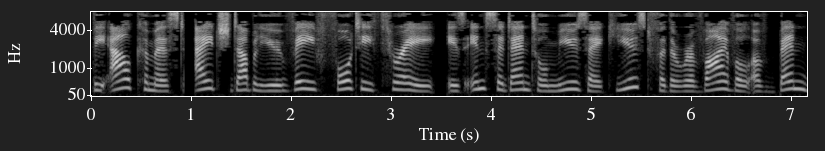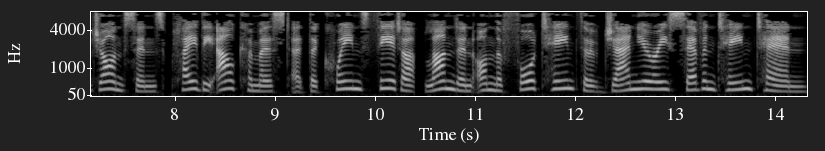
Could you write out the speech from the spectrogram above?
The Alchemist, HWV 43, is incidental music used for the revival of Ben Jonson's play The Alchemist at the Queen's Theatre, London on 14 January 1710.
